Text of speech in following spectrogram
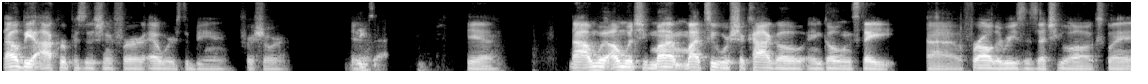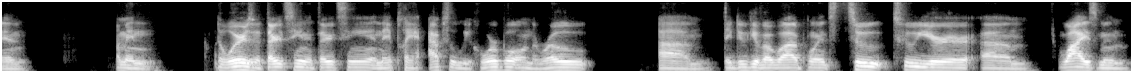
that would be an awkward position for Edwards to be in for sure. Yeah. Exactly. Yeah. Now I'm with, I'm with you. My my two were Chicago and Golden State uh, for all the reasons that you all explained. And I mean, the Warriors are 13 and 13, and they play absolutely horrible on the road. Um, they do give up wide points. To to your um, Wiseman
